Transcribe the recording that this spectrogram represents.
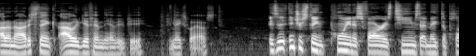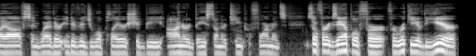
I don't know. I just think I would give him the MVP if he makes playoffs. It's an interesting point as far as teams that make the playoffs and whether individual players should be honored based on their team performance. So, for example, for for rookie of the year,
